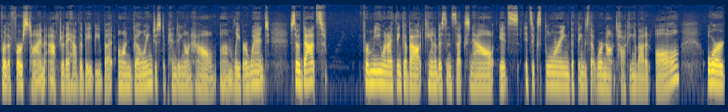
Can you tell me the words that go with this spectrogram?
for the first time after they have the baby, but ongoing, just depending on how um, labor went. So that's for me when I think about cannabis and sex now, it's it's exploring the things that we're not talking about at all, or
